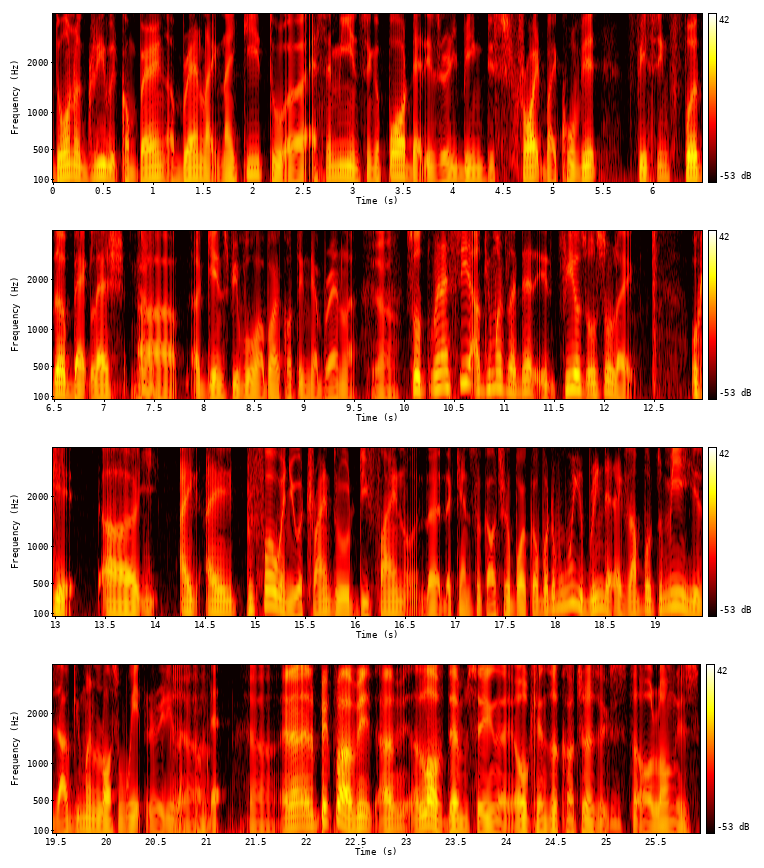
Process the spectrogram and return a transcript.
don't agree with comparing a brand like Nike to a SME in Singapore that is already being destroyed by COVID, facing further backlash Yeah. uh, against people who are boycotting their brand. lah. yeah. So when I see arguments like that, it feels also like, okay, uh, I, I prefer when you were trying to define the, the cancel culture boycott, but the moment you bring that example to me, his argument lost weight already like from that. Yeah, and, uh, and a big part of it, I mean, a lot of them saying that oh, cancel culture has existed all along is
